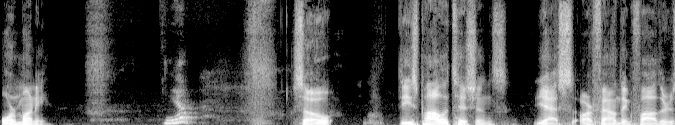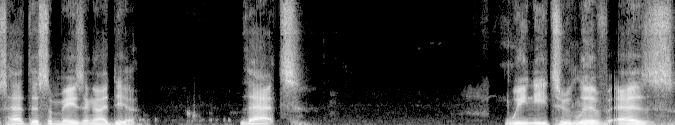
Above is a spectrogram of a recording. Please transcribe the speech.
or money. Yep. So these politicians, yes, our founding fathers had this amazing idea that we need to live as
